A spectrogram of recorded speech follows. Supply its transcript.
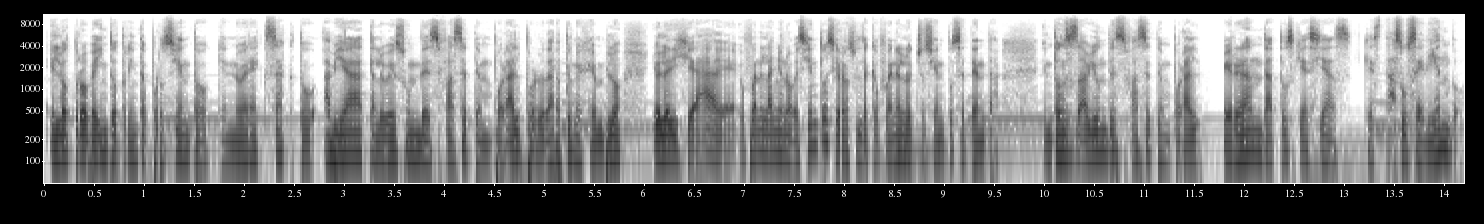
El otro 20 o 30% que no era exacto, había tal vez un desfase temporal, por darte un ejemplo, yo le dije, ah, eh, fue en el año 900 y resulta que fue en el 870. Entonces había un desfase temporal, pero eran datos que decías, que está sucediendo?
